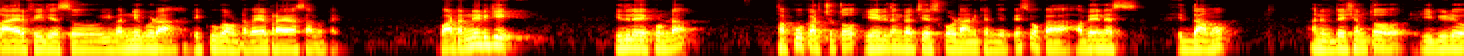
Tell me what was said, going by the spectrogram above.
లాయర్ ఫీజెస్ ఇవన్నీ కూడా ఎక్కువగా ఉంటాయి వ్యయ ప్రయాసాలు ఉంటాయి. వాటన్నిటికీ ఇది లేకుండా తక్కువ ఖర్చుతో ఏ విధంగా చేసుకోవడానికి అని చెప్పేసి ఒక అవేర్నెస్ ఇద్దాము అనే ఉద్దేశంతో ఈ వీడియో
